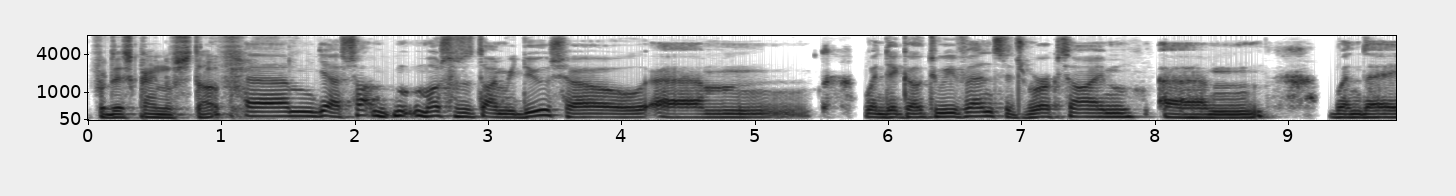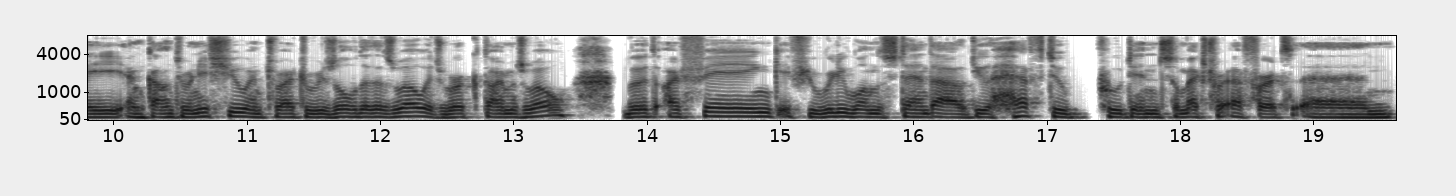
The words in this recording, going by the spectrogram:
for this kind of stuff? Um, yeah, so most of the time we do. So um, when they go to events, it's work time. Um, when they encounter an issue and try to resolve that as well, it's work time as well. But I think if you really want to stand out, you have to put in some extra effort and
